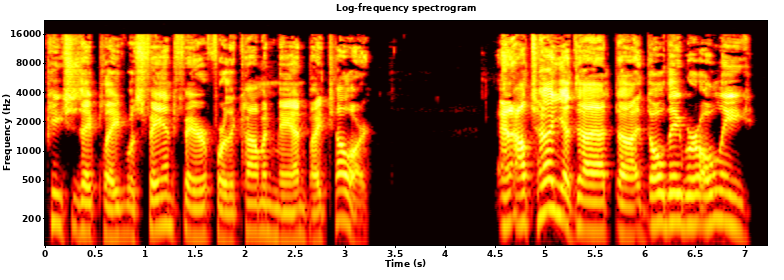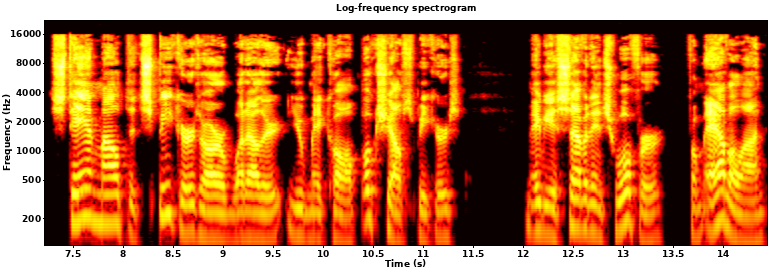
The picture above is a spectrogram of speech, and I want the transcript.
pieces they played was Fanfare for the Common Man by Telarc. And I'll tell you that uh, though they were only stand mounted speakers, or what other you may call bookshelf speakers, maybe a seven inch woofer from Avalon,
